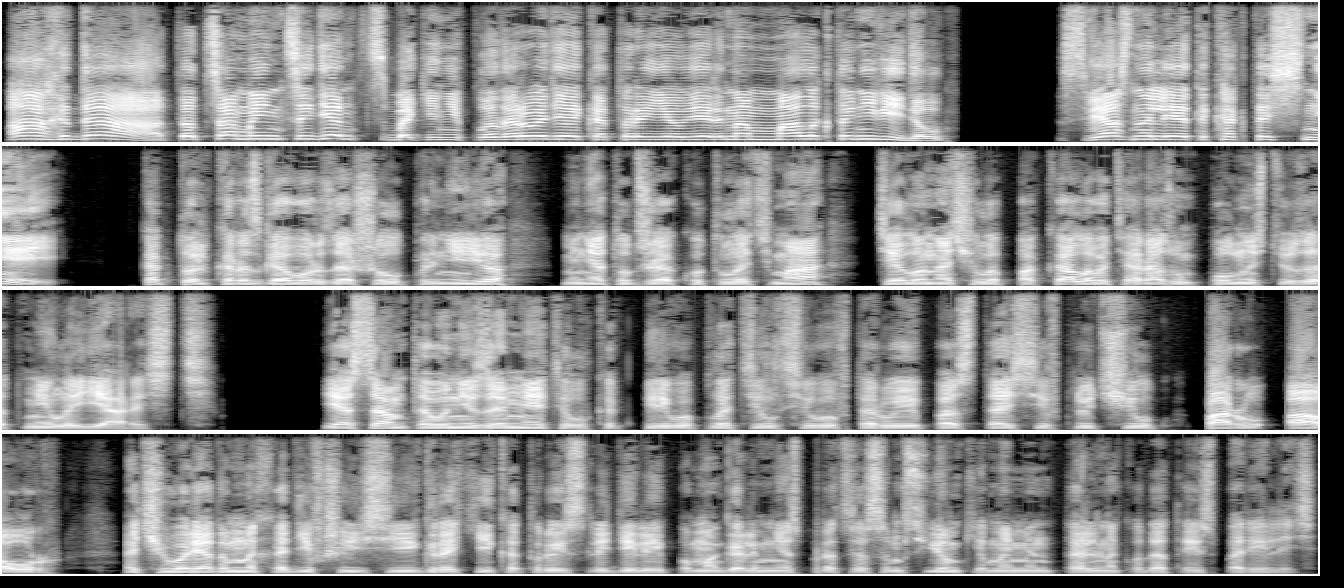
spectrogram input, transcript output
Ах да, тот самый инцидент с богиней плодородия, который, я уверена, мало кто не видел. Связано ли это как-то с ней? Как только разговор зашел про нее, меня тут же окутала тьма, тело начало покалывать, а разум полностью затмила ярость. Я сам того не заметил, как перевоплотился во вторую ипостась и включил пару аур, отчего рядом находившиеся игроки, которые следили и помогали мне с процессом съемки, моментально куда-то испарились.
